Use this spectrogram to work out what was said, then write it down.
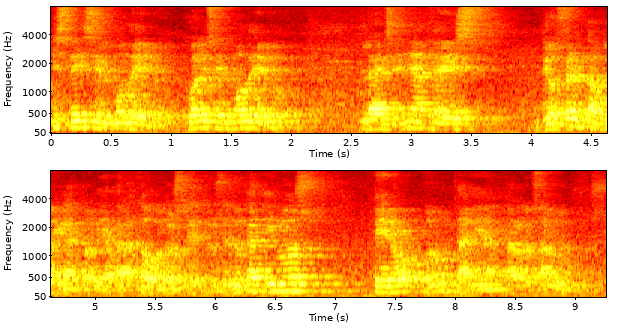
este es el modelo. ¿Cuál es el modelo? La enseñanza es de oferta obligatoria para todos los centros educativos, pero voluntaria para los alumnos.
